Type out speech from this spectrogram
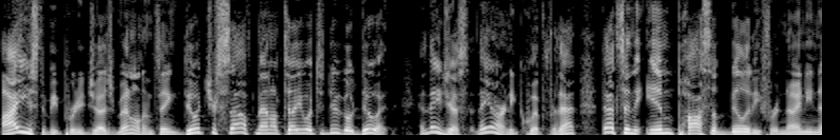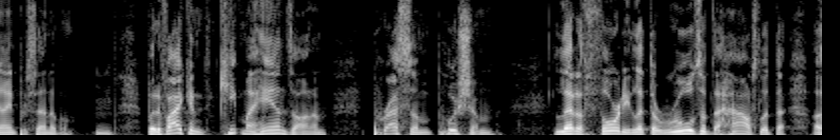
I used to be pretty judgmental and think, do it yourself, man. I'll tell you what to do. Go do it. And they just, they aren't equipped for that. That's an impossibility for 99% of them. But if I can keep my hands on them, press them, push them, let authority, let the rules of the house, let the uh,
